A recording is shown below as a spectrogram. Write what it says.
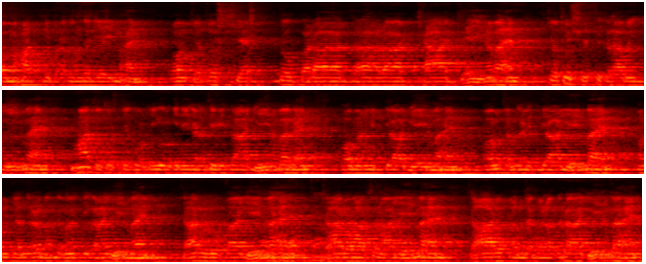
ॐ महत्त्वप्रबुन्दर्यै महम् ॐ चतुष्यष्टुपराकाराख्याख्यै नमः चतुष्षष्टिकलामय्यै महम् महाचतुष्टिकोटियोगिने गणतिवितायै नमः ॐ मनविद्यायै महम् ॐ चन्द्रविद्यायै महम् ॐ चन्द्रमध्यमधिकायै महम् चारुरूपायै महम् चारुहासनायै महम् चारुकन्दकलधरायै महम्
